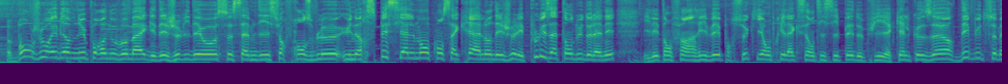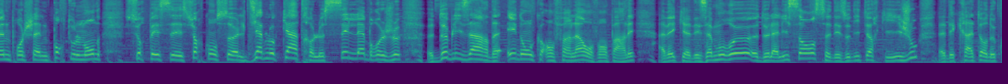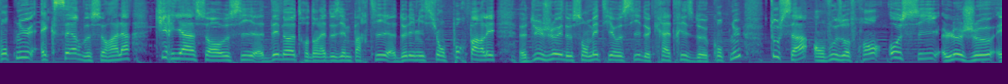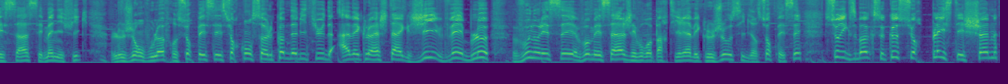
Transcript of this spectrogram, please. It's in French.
Bonjour et bienvenue pour un nouveau mag des jeux vidéo ce samedi sur France Bleu, une heure spécialement consacrée à l'un des jeux les plus attendus de l'année. Il est enfin arrivé pour ceux qui ont pris l'accès anticipé depuis quelques heures, début de semaine prochaine pour tout le monde, sur PC, sur console, Diablo 4, le célèbre jeu de Blizzard. Et donc enfin là, on va en parler avec des amoureux de la licence, des auditeurs qui y jouent, des créateurs de contenu. Exerve sera là, Kyria sera aussi des nôtres dans la deuxième partie de l'émission pour parler du jeu et de son métier aussi de créatrice de contenu. Tout ça en vous offrant aussi le jeu et ça c'est magnifique. Le jeu on vous l'offre sur PC, sur console comme d'habitude avec le hashtag JVBleu. Vous nous laissez vos messages et vous repartirez avec le jeu aussi bien sur PC, sur Xbox que sur PlayStation.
